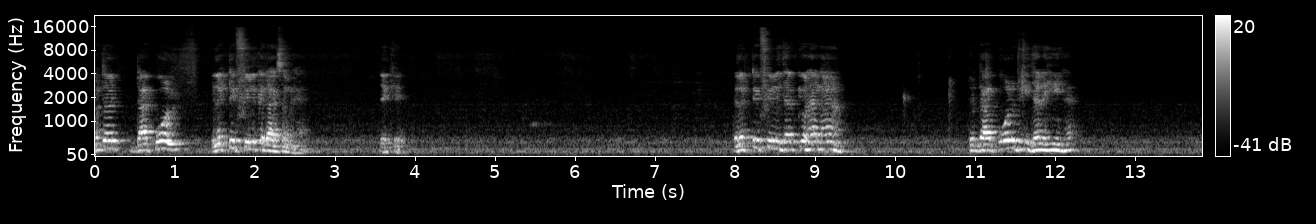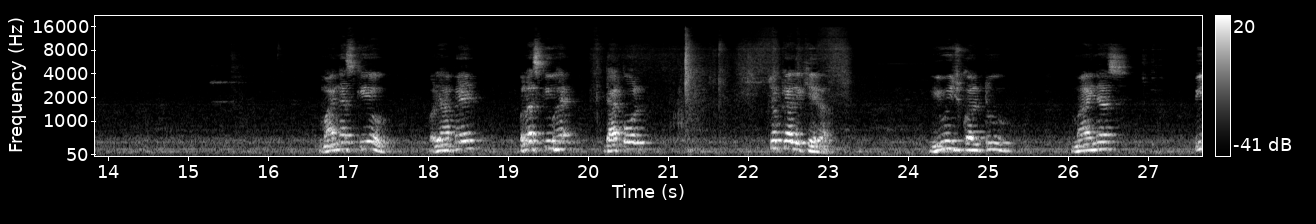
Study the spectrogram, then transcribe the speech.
मतलब डायपोल इलेक्ट्रिक फ़ील्ड के डायरेक्शन में है। देखिए। इलेक्ट्रिक फ़ील्ड इधर क्यों है ना? तो डायपोल भी इधर ही है। माइनस क्यू और यहाँ पे प्लस क्यू है डायपोल तो क्या लिखिएगा? U is equal to minus P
